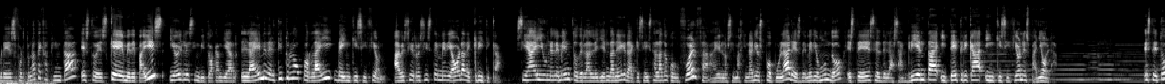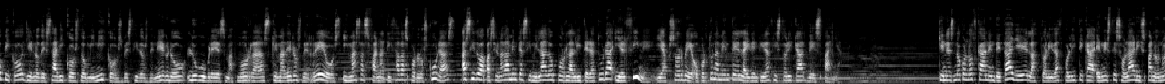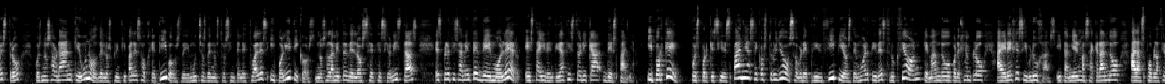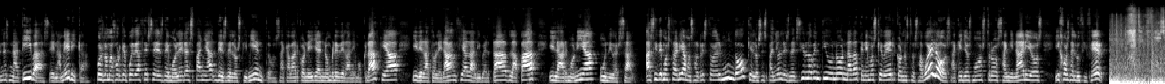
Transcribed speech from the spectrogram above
nombre es Fortunate Jacinta. Esto es QM de País y hoy les invito a cambiar la M del título por la I de Inquisición. A ver si resiste media hora de crítica. Si hay un elemento de la leyenda negra que se ha instalado con fuerza en los imaginarios populares de medio mundo, este es el de la sangrienta y tétrica Inquisición española. Este tópico, lleno de sádicos dominicos vestidos de negro, lúgubres mazmorras, quemaderos de reos y masas fanatizadas por los curas, ha sido apasionadamente asimilado por la literatura y el cine y absorbe oportunamente la identidad histórica de España. Quienes no conozcan en detalle la actualidad política en este solar hispano nuestro, pues no sabrán que uno de los principales objetivos de muchos de nuestros intelectuales y políticos, no solamente de los secesionistas, es precisamente demoler esta identidad histórica de España. ¿Y por qué? Pues porque si España se construyó sobre principios de muerte y destrucción, quemando, por ejemplo, a herejes y brujas, y también masacrando a las poblaciones nativas en América, pues lo mejor que puede hacerse es demoler a España desde los cimientos, acabar con ella en nombre de la democracia y de la tolerancia, la libertad, la paz y la armonía universal. Así demostraríamos al resto del mundo que los españoles del siglo XXI nada tenemos que ver con nuestros abuelos, aquellos monstruos sanguinarios, hijos de Lucifer.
